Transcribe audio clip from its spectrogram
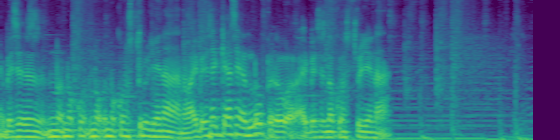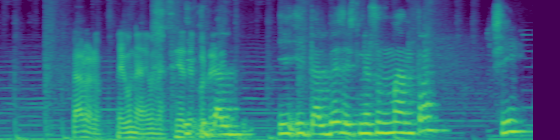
a veces no, no, no, construye nada, ¿no? Hay veces hay que hacerlo, pero hay veces no construye nada. Claro, de una, de una. y, tal, y, y, tal vez esto no es un mantra, ¿sí?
